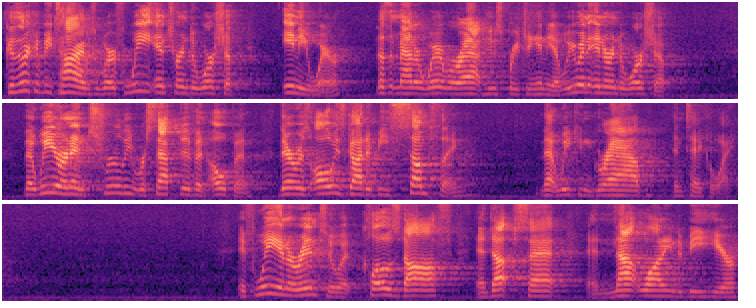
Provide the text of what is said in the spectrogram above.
Because there could be times where if we enter into worship anywhere, doesn't matter where we're at, who's preaching any of it, we want to enter into worship, that we are in truly receptive and open, there has always got to be something that we can grab and take away. If we enter into it closed off and upset and not wanting to be here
